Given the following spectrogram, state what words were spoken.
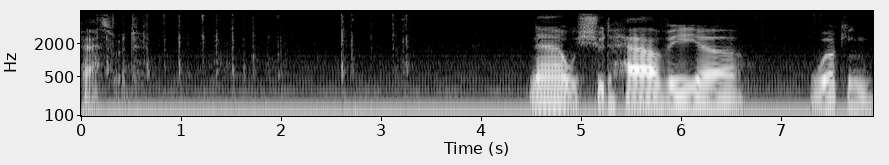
password. Now we should have a uh, working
